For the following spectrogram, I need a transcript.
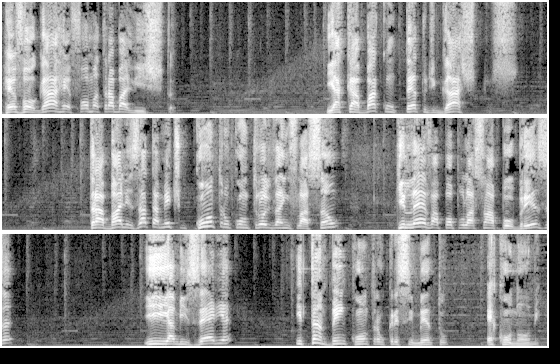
Revogar a reforma trabalhista e acabar com o teto de gastos, trabalha exatamente contra o controle da inflação, que leva a população à pobreza e à miséria, e também contra o crescimento econômico.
